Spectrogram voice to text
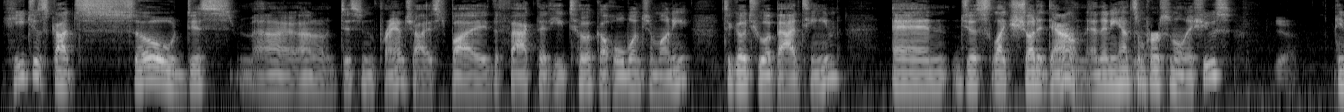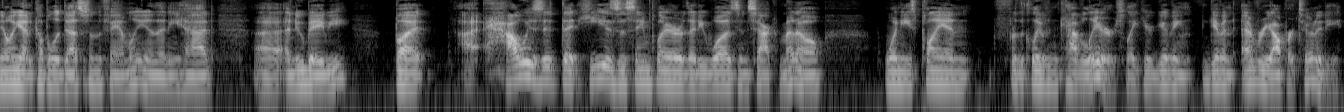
He just got so dis, I don't know, disenfranchised by the fact that he took a whole bunch of money to go to a bad team and just like shut it down. And then he had some personal issues Yeah. you know, he had a couple of deaths in the family, and then he had uh, a new baby. But uh, how is it that he is the same player that he was in Sacramento when he's playing for the Cleveland Cavaliers? Like you're giving given every opportunity.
